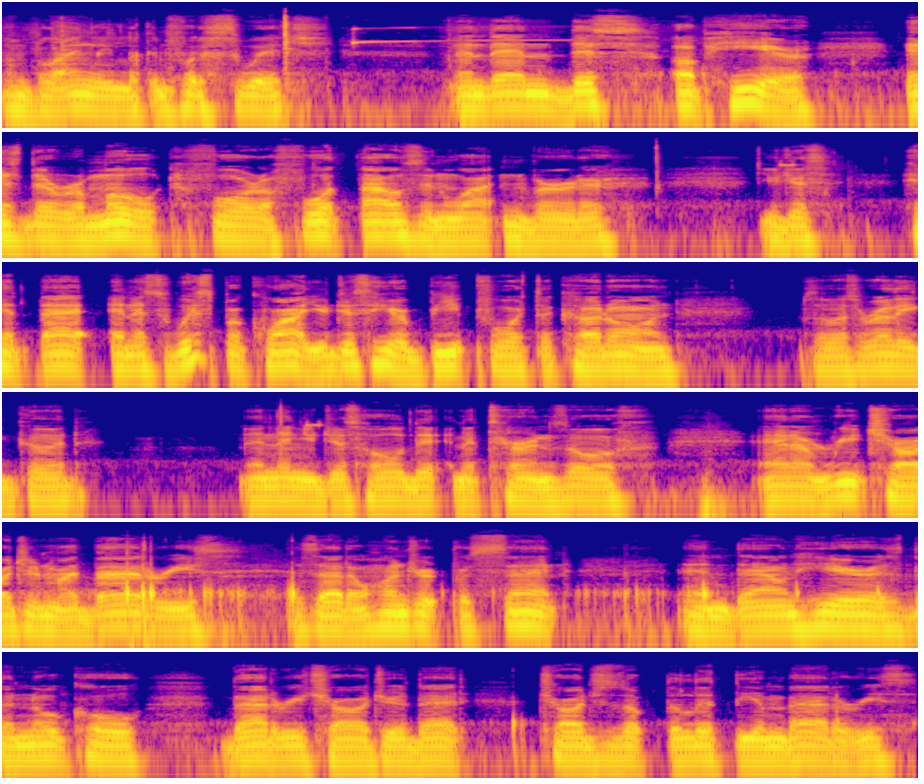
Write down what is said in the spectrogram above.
I'm blindly looking for the switch. And then this up here is the remote for a 4000 watt inverter. You just hit that and it's whisper quiet. You just hear beep for it to cut on. So it's really good. And then you just hold it and it turns off. And I'm recharging my batteries. It's at 100%. And down here is the NOCO battery charger that charges up the lithium batteries.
